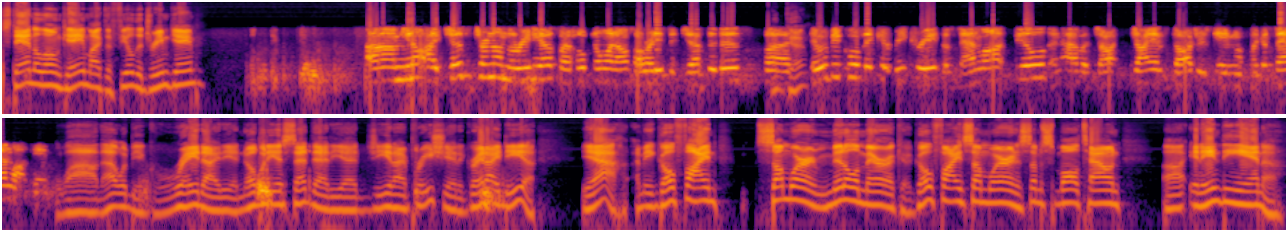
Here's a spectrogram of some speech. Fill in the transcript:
standalone game like the Field of Dream game? Um, you know, I just turned on the radio, so I hope no one else already suggested this. But Okay. it would be cool if they could recreate the Sandlot field and have a Gi- Giants Dodgers game like a Sandlot game. Wow, that would be a great idea. Nobody has said that yet, G, and I appreciate it. Great idea. Yeah, I mean, go find somewhere in Middle America. Go find somewhere in some small town uh, in Indiana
